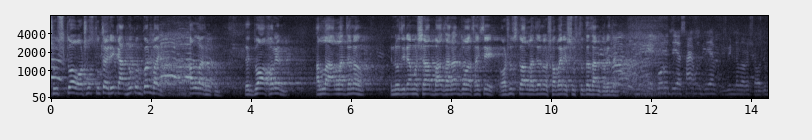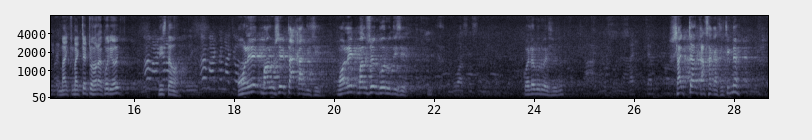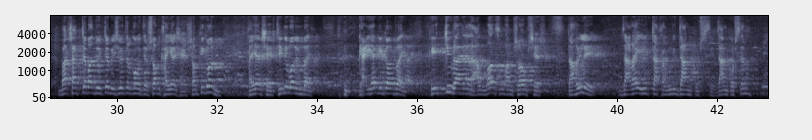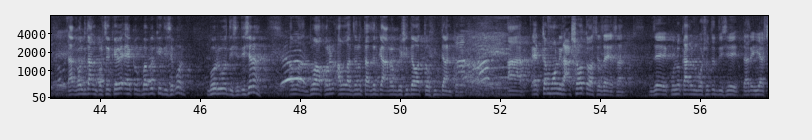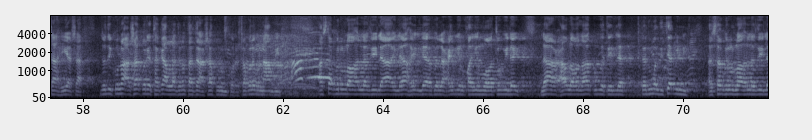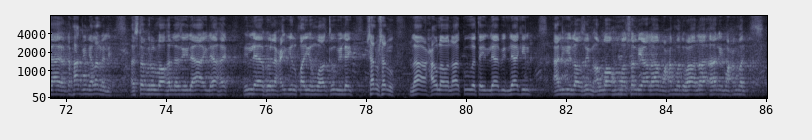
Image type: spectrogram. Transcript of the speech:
সুস্থ অসুস্থ তৈরি কার হুকুম কোন ভাই? আল্লাহর হুকুম। তো দোয়া করেন আল্লাহ আল্লাহ যেন নজির আহমদ সাহেব বা যারা দোয়া চাইছে অসুস্থ আল্লাহ যেন সবাই সুস্থতা দান করে দেয়। মাইকটা একটু হরা করি ওই। নিস্তামা অনেক মানুষের টাকা দিছে, অনেক মানুষের গরু দিছে। কয়টা গরু আছে ষাটটার কাছাকাছি, ঠিক না? বা ষাটটা বা দুইটা বেশি হইতে কম হইতে সব খাইয়া শেষ। সব কি কোন? খাইয়া শেষ, ঠিক না বলেন ভাই? খাইয়া কি কন ভাই? কিচ্ছু রায় না, আল্লাহ সুলাম সব শেষ। তাহলে যারা এই টাকাগুলি দান করছে দান করছে না? টাকাগুলি দান করছে, কেউ এককভাবে কি দিছে কোন? গরুও দিছে দিছে না? আল্লাহ দোয়া করেন, আল্লাহ যেন তাদেরকে আরও বেশি দেওয়ার তৌফিক দান করেন। আর একটা মনের আশাও তো আছে যায় যে কোনো কারণবশত দিছে তার এই আশা এই আশা। যদি কোনো আশা করে থাকে, আল্লাহ যেন তাদের আশা পূরণ করে। সকলে বলে আমি আস্তাগফিরুল্লাহ আল্লাযী লা ইলাহা ইল্লা হুয়াল হাইয়ুল কাইয়ুম ওয়া আতুবু ইলাইহি। লা হাওলা ওয়া লা কুওয়াতা ইল্লা তা রুমাল দিতে পারবেন নি? আস্তাগফিরুল্লাহ আল্লাযী লা, এটা ফাঁক দিন এলা নইলে। আস্তাগফিরুল্লাহ আল্লাযী লা ইলাহা ইল্লা হুয়াল হাইয়ুল কাইয়ুম ওয়া আতুবু ইলাইহি সারবো সারবো লা হাওলা ওয়া লা কুওয়াতা ইল্লা বিল্লাহিল আলিয়্যিল আযীম আল্লাহুম্মা সাল্লি আলা মুহাম্মদ ওয়া আলা আলি মুহাম্মদ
